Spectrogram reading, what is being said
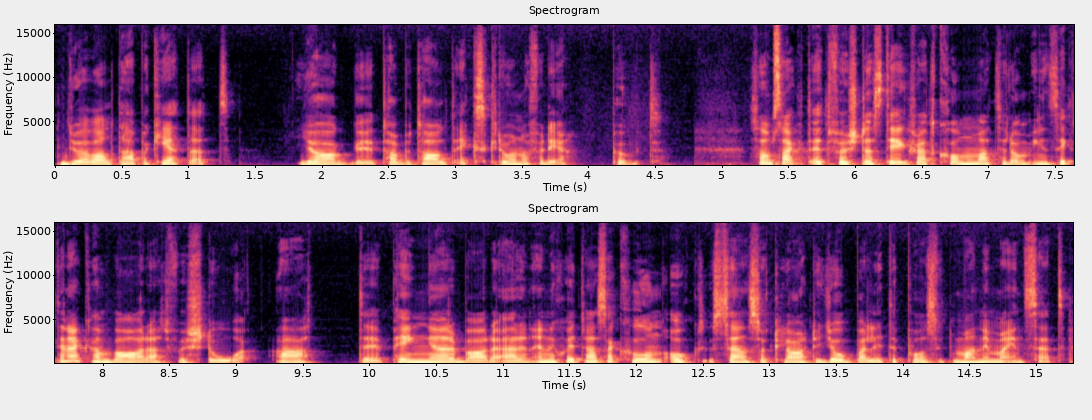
du har valt det här paketet. Jag tar betalt x kronor för det. Punkt. Som sagt, ett första steg för att komma till de insikterna kan vara att förstå att eh, pengar bara är en energitransaktion och sen såklart jobba lite på sitt money mindset.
